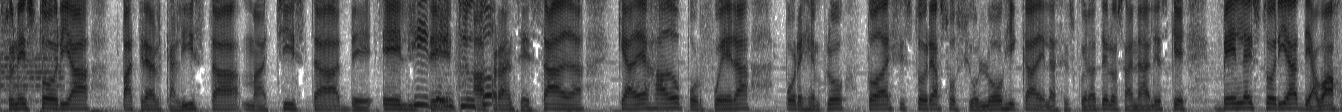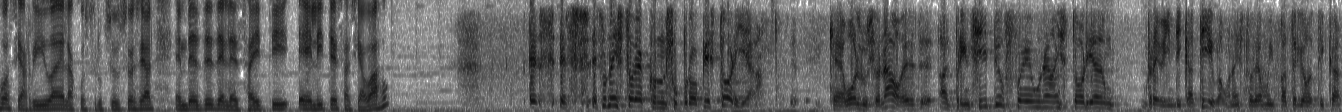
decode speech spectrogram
Es una historia patriarcalista, machista, de élite, afrancesada, que ha dejado por fuera, por ejemplo, toda esa historia sociológica de las escuelas de los anales que ven la historia de abajo hacia arriba de la construcción social en vez de las élites hacia abajo? Es, es, una historia con su propia historia, que ha evolucionado. al principio fue una historia reivindicativa, una historia muy patriótica.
